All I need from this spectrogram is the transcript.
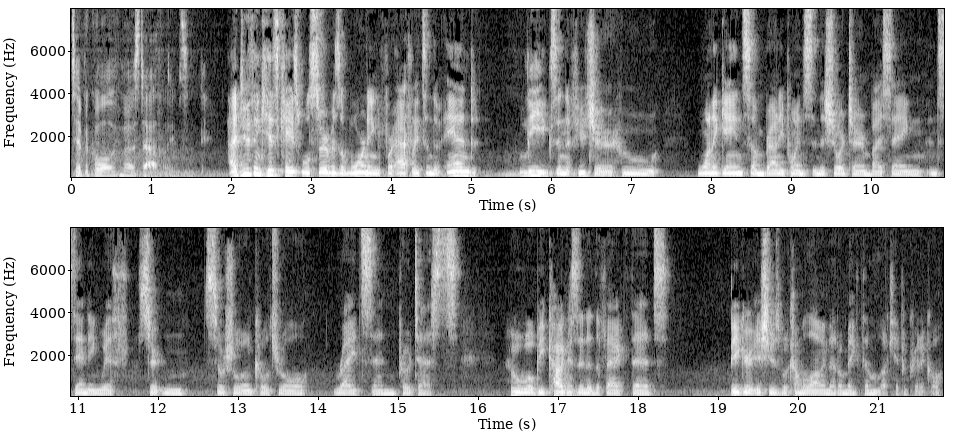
typical of most athletes. I do think his case will serve as a warning for athletes in the and leagues in the future who want to gain some brownie points in the short term by saying and standing with certain social and cultural rights and protests who will be cognizant of the fact that bigger issues will come along that'll make them look hypocritical.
